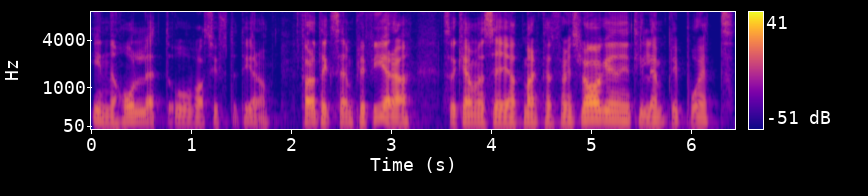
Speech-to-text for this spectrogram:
innehållet och vad syftet är. Då. För att exemplifiera så kan man säga att marknadsföringslagen är tillämplig på ett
